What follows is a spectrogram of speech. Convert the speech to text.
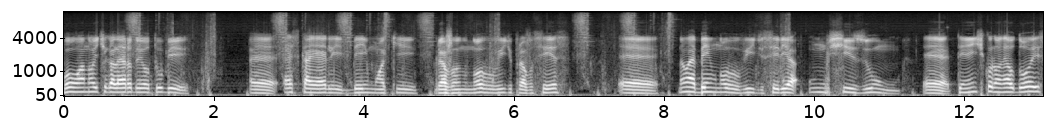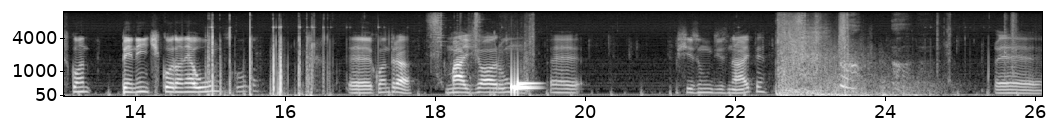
Boa noite galera do YouTube. É, SKL Demo aqui gravando um novo vídeo pra vocês. É, Não é bem um novo vídeo, seria um x1 é, Tenente Coronel 2 contra Tenente Coronel 1, desculpa. É, Contra Major 1 é, X1 de Sniper. É,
